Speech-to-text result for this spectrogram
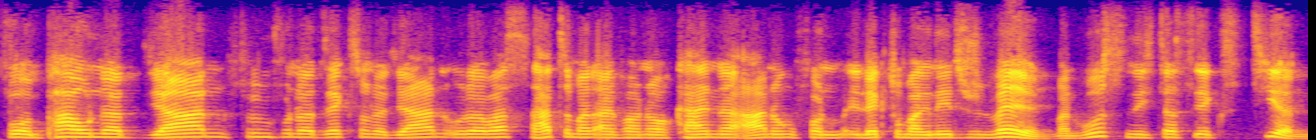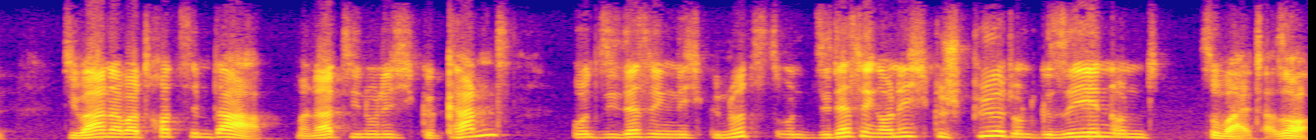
vor ein paar hundert Jahren, 500, 600 Jahren oder was, hatte man einfach noch keine Ahnung von elektromagnetischen Wellen. Man wusste nicht, dass sie existieren. Die waren aber trotzdem da. Man hat die nur nicht gekannt und sie deswegen nicht genutzt und sie deswegen auch nicht gespürt und gesehen und so weiter. So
